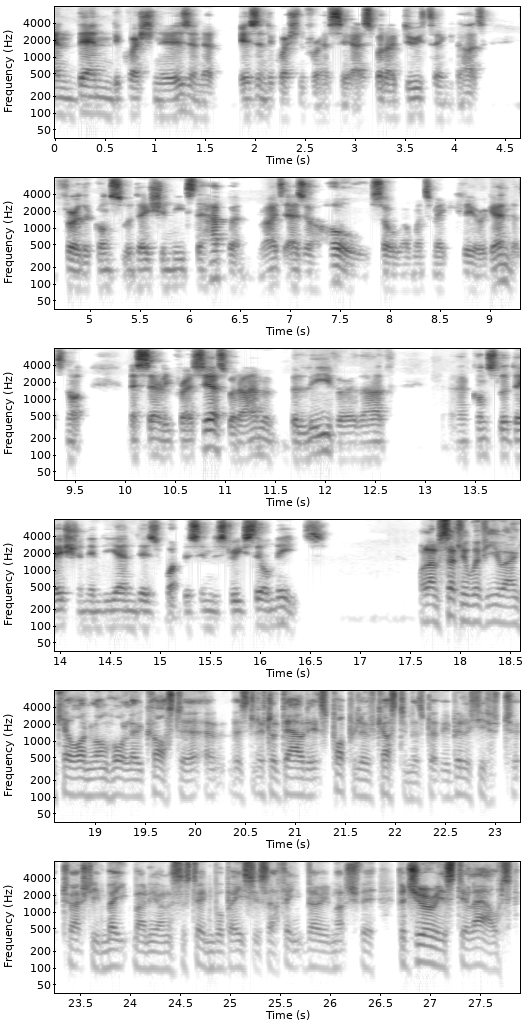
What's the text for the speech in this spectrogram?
And then the question is, and that isn't a question for SAS, but I do think that further consolidation needs to happen, right, as a whole. So I want to make it clear again, that's not necessarily for SAS, but I'm a believer that uh, consolidation in the end is what this industry still needs. Well, I'm certainly with you, Anko, on long haul low cost. Uh, uh, there's little doubt it's popular with customers, but the ability to, to actually make money on a sustainable basis, I think very much the, the jury is still out.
